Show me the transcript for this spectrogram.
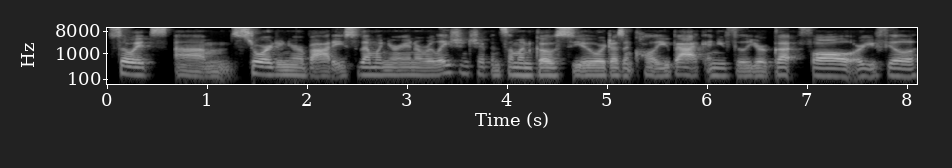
so it's um, stored in your body so then when you're in a relationship and someone ghosts you or doesn't call you back and you feel your gut fall or you feel a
